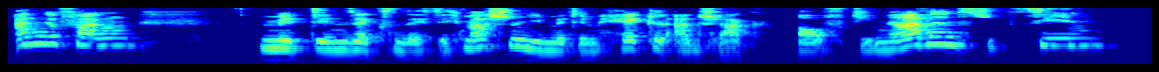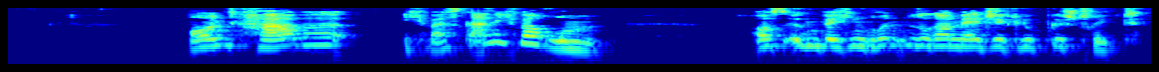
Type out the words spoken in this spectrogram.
angefangen mit den 66 Maschen, die mit dem Häkelanschlag auf die Nadeln zu ziehen und habe, ich weiß gar nicht warum, aus irgendwelchen Gründen sogar Magic Loop gestrickt.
